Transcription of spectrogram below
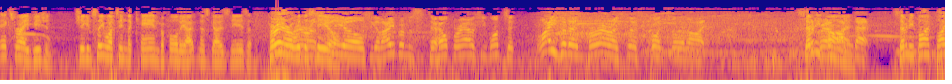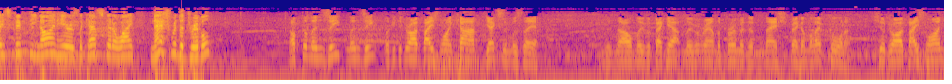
X-ray vision. She can see what's in the can before the openers goes near her. Pereira with the Pereira steal. She got Abrams to help her out if she wants it. Lays it in. Pereira's first points for the night. 75. like that. 75 plays 59 here as the Caps get away. Nash with the dribble. Off to Lindsay. Lindsay looking to drive baseline. Can't. Jackson was there. They'll move it back out and move it around the perimeter. And Nash back on the left corner. She'll drive baseline.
